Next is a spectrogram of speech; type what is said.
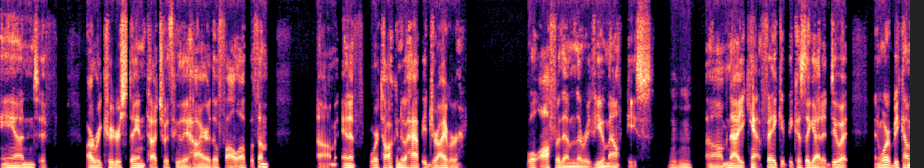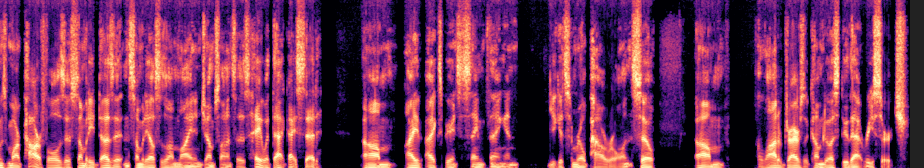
and if our recruiters stay in touch with who they hire, they'll follow up with them. Um, and if we're talking to a happy driver, we'll offer them the review mouthpiece. Mm-hmm. Um, now you can't fake it because they got to do it. And where it becomes more powerful is if somebody does it and somebody else is online and jumps on and says, Hey, what that guy said, um, I, I experienced the same thing. And you get some real power rolling. So, um, a lot of drivers that come to us do that research.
